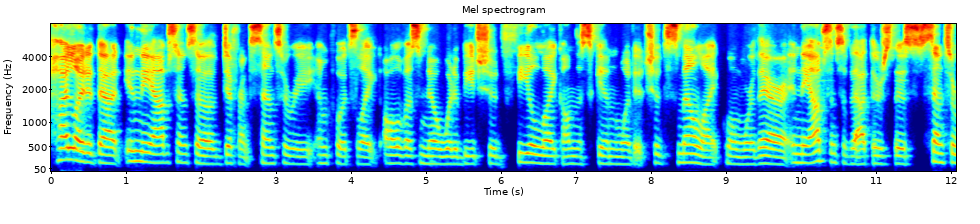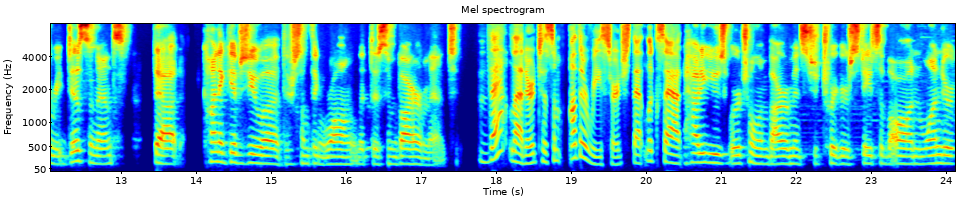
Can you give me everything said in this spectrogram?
highlighted that in the absence of different sensory inputs, like all of us know what a beach should feel like on the skin, what it should smell like when we're there. In the absence of that, there's this sensory dissonance that kind of gives you a there's something wrong with this environment. That led her to some other research that looks at How to use virtual environments to trigger states of awe and wonder.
